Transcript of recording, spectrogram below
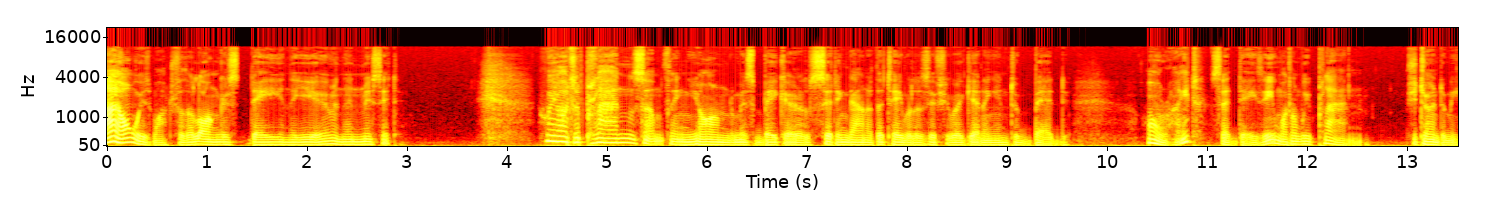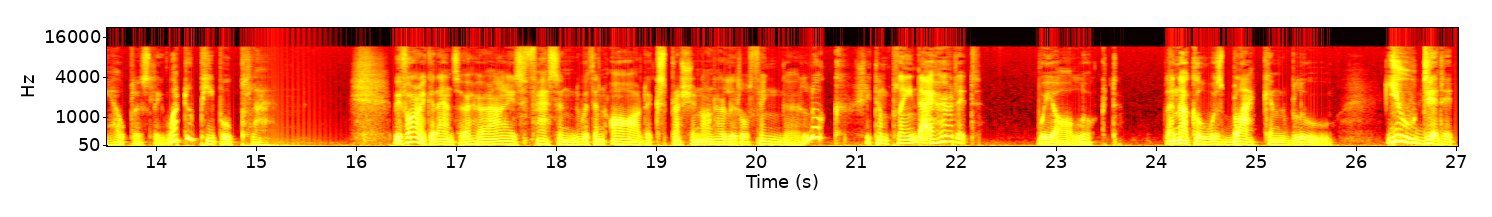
I always watch for the longest day in the year and then miss it. We ought to plan something, yawned Miss Baker, sitting down at the table as if she were getting into bed. All right, said Daisy. What'll we plan? She turned to me helplessly. What do people plan? Before I could answer, her eyes fastened with an odd expression on her little finger. Look, she complained, I heard it. We all looked. The knuckle was black and blue. You did it,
